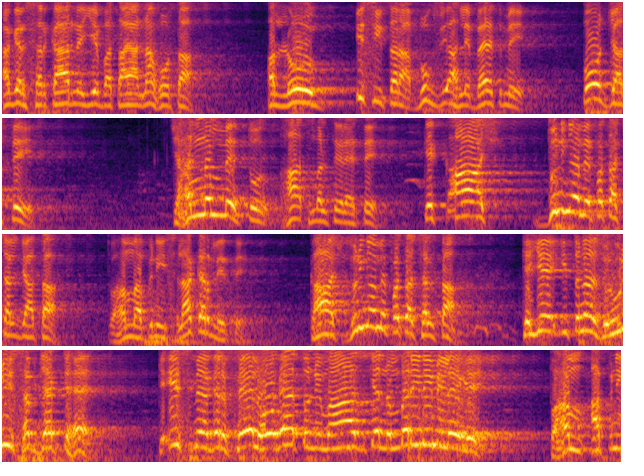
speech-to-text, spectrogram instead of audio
अगर सरकार ने यह बताया ना होता और लोग इसी तरह बुग्ज अहले बैत में पहुँच जाते। जहन्नम में तो हाथ मलते रहते कि काश दुनिया में पता चल जाता तो हम अपनी इसलाह कर लेते। काश दुनिया में पता चलता कि ये इतना ज़रूरी सब्जेक्ट है कि इसमें अगर फेल हो गए तो नमाज़ के नंबर ही नहीं मिलेंगे। तो हम अपनी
